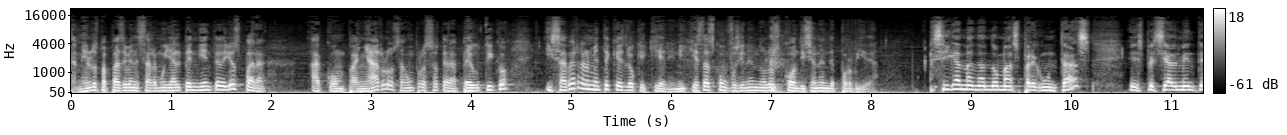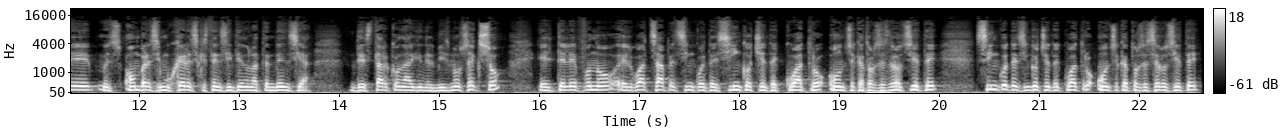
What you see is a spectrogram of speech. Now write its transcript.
también los papás deben estar muy al pendiente de ellos para acompañarlos a un proceso terapéutico y saber realmente qué es lo que quieren y que estas confusiones no los condicionen de por vida. Sigan mandando más preguntas, especialmente pues, hombres y mujeres que estén sintiendo la tendencia de estar con alguien del mismo sexo. El teléfono, el WhatsApp es 5584 11 1407, 5584 11 1407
